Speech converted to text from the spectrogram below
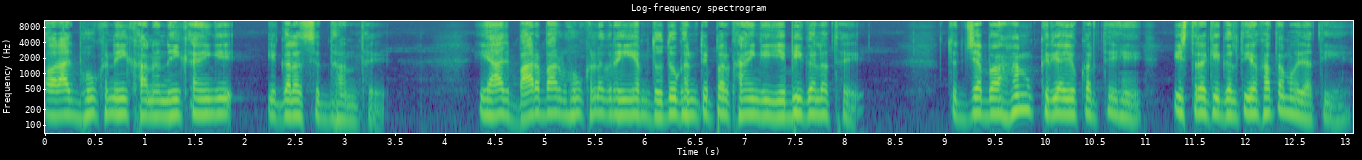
और आज भूख नहीं, खाना नहीं खाएँगे, ये गलत सिद्धांत है। ये आज बार बार भूख लग रही है, हम दो दो घंटे पर खाएँगे, ये भी गलत है। तो जब हम क्रिया योग करते हैं, इस तरह की गलतियाँ खत्म हो जाती हैं।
